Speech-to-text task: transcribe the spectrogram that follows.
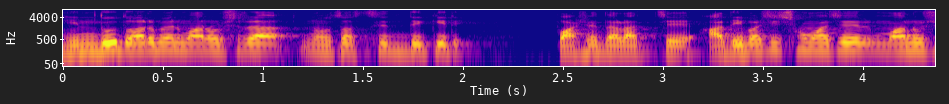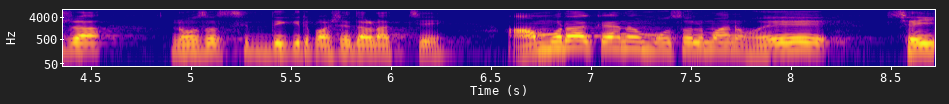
হিন্দু ধর্মের মানুষরা নৌসাদ সিদ্দিকির পাশে দাঁড়াচ্ছে, আদিবাসী সমাজের মানুষরা নৌসাদ সিদ্দিকির পাশে দাঁড়াচ্ছে, আমরা কেন মুসলমান হয়ে সেই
